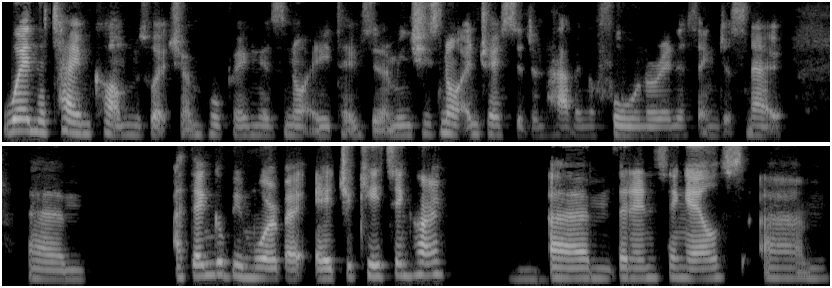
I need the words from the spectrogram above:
when the time comes, which I'm hoping is not anytime soon. I mean, she's not interested in having a phone or anything just now. Um, I think it'll be more about educating her um, than anything else. Um,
